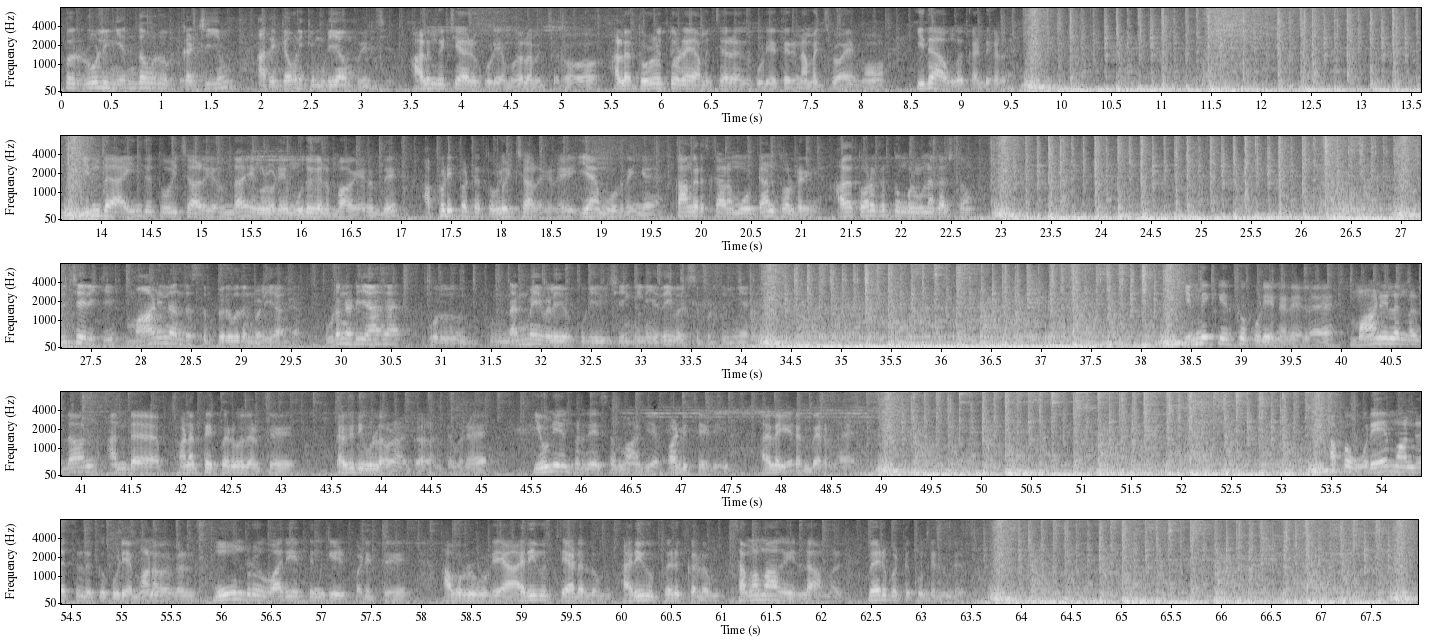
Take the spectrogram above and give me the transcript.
இப்போ ரூலிங் எந்த ஒரு கட்சியும் அதை கவனிக்க முடியாமல் போயிடுச்சு ஆளுங்கட்சியாக இருக்கக்கூடிய முதலமைச்சரோ அல்லது தொழில்துறை அமைச்சராக இருக்கக்கூடிய திரு நமச்சிவாயமோ இதை அவங்க கண்டுக்கலை. இந்த ஐந்து தொழிற்சாலைகள் தான் எங்களுடைய முதுகெலும்பாக இருந்து அப்படிப்பட்ட தொழிற்சாலைகளை ஏன் மூடுறீங்க? காங்கிரஸ்காரன் மூட்டான்னு சொல்கிறீங்க அதை திறக்கிறது உங்களுக்குன்னா கஷ்டம்? புதுச்சேரிக்கு மாநில அந்தஸ்து பெறுவதன் வழியாக உடனடியாக ஒரு நன்மை விளையக்கூடிய விஷயங்கள்னு எதை வரிசைப்படுத்துவீங்க? இன்னைக்கு இருக்கக்கூடிய நிலையில் மாநிலங்கள் தான் அந்த பணத்தை பெறுவதற்கு தகுதி உள்ளவராக தவிர யூனியன் பிரதேசமாகிய பாண்டிச்சேரி அதில் இடம்பெறலை. அப்போ ஒரே மாநிலத்தில் இருக்கக்கூடிய மாணவர்கள் மூன்று வாரியத்தின் கீழ் படித்து அவர்களுடைய அறிவு தேடலும் அறிவு பெருக்கலும் சமமாக இல்லாமல் வேறுபட்டு கொண்டிருந்தது.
